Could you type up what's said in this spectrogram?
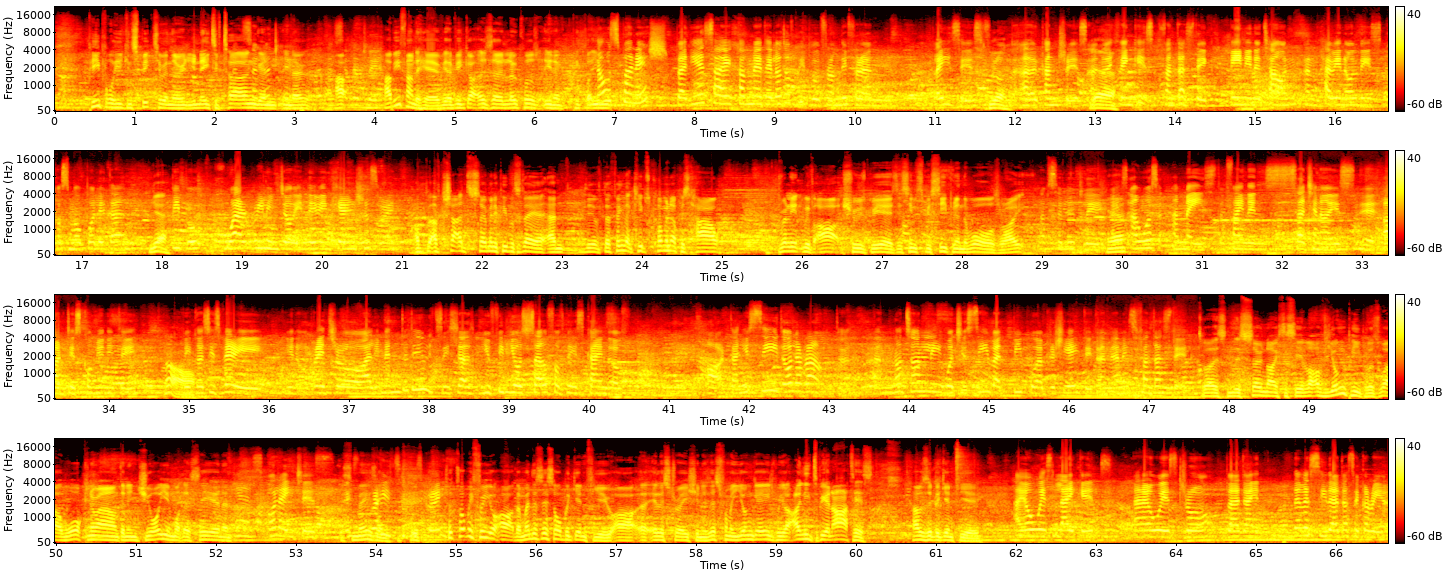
people you can speak to in their your native tongue, Absolutely. and you know. Absolutely. How, have you found it here? Have you, have you got as uh, a locals, you know, people? no Spanish, but yes, I have met a lot of people from different places, from Yeah. other countries, and Yeah. I think it's fantastic being in a town and having all these cosmopolitan Yeah. people who are really enjoying living here in Shrewsbury. I've, I've chatted to so many people today, and the, the thing that keeps coming up is how brilliant with art Shrewsbury is. It seems to be seeping in the walls, right? Absolutely. Yeah. I was amazed finding such a nice uh, artist community Aw. because it's very, you know, retro-alimentative. It's, it's just you feel yourself of this kind of art and you see it all around. And not only what you see, but people appreciate it and, and it's fantastic. Well, it's, it's so nice to see a lot of young people as well walking around and enjoying what they're seeing. And Yes, all ages. It's amazing. Great. It's great. So talk me through your art then. When does this all begin for you? Art, uh, illustration? Is this from a young age where you're like, I need to be an artist? How does it begin for you? I always like it. I always draw, but I never see that as a career.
